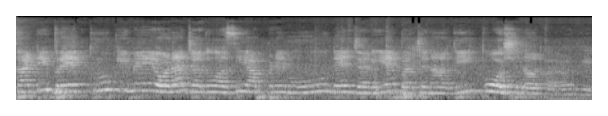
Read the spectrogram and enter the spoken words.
ਸਾਡੀ ਬ੍ਰੇਕ ਥਰੂ ਕਿਵੇਂ ਹੋਣਾ ਜਦੋਂ ਅਸੀਂ ਆਪਣੇ ਮੂੰਹ ਦੇ ਜ਼ਰੀਏ ਬਚਨਾਂ ਦੀ ਘੋਸ਼ਣਾ ਕਰਾਂਗੇ?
